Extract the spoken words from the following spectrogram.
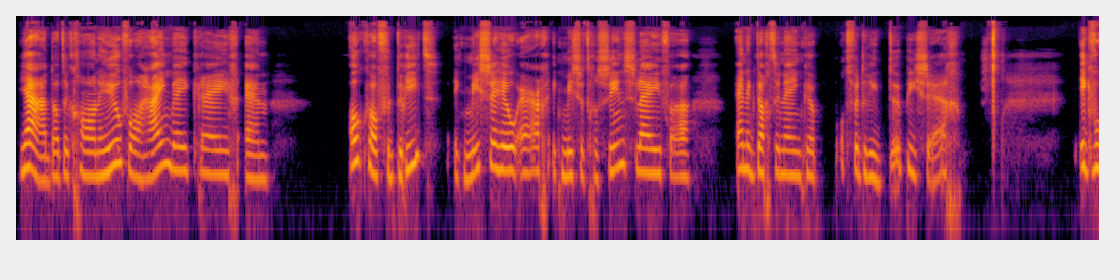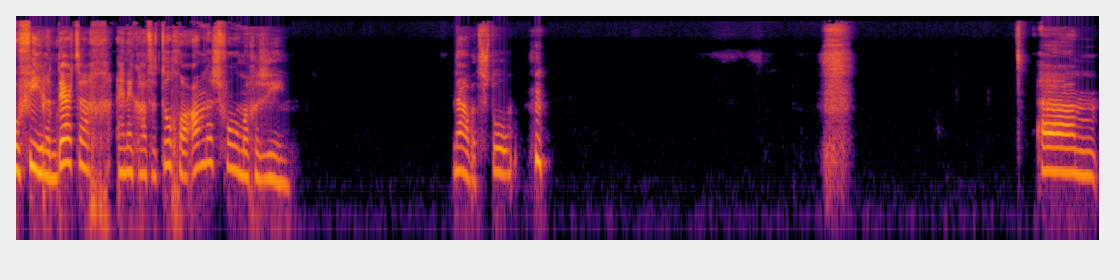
ja, dat ik gewoon heel veel heimwee kreeg en ook wel verdriet. Ik mis ze heel erg. Ik mis het gezinsleven. En ik dacht in één keer, wat verdriet duppies zeg. Ik word 34 en ik had het toch wel anders voor me gezien. Nou, wat stom. um,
